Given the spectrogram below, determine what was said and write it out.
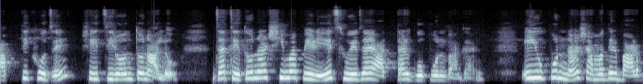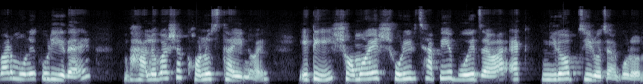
রাপ্তি খোঁজে সেই চিরন্তন আলো, যা চেতনার সীমা পেরিয়ে ছুঁয়ে যায় আত্মার গোপন বাগান। এই উপন্যাস আমাদের বারবার মনে করিয়ে দেয়, ভালোবাসা ক্ষণস্থায়ী নয়, এটি সময়ের শরীর ছাপিয়ে বয়ে যাওয়া এক নীরব চিরজাগরণ,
